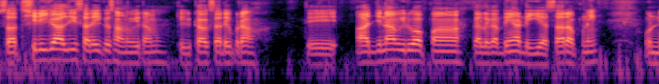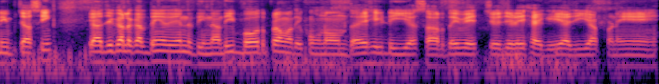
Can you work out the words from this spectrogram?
ਸਤਿ ਸ਼੍ਰੀ ਅਕਾਲ ਜੀ ਸਾਰੇ ਕਿਸਾਨ ਵੀਰਾਂ ਨੂੰ, ਠੀਕ ਠਾਕ ਸਾਰੇ ਭਰਾ। ਤੇ ਅੱਜ ਨਾ ਵੀਰੋ ਆਪਾਂ ਗੱਲ ਕਰਦੇ ਹਾਂ ਡੀਐਸਆਰ ਆਪਣੀ 1985 ਤੇ ਅੱਜ ਗੱਲ ਕਰਦੇ ਹਾਂ ਇਹਦੇ ਨਦੀਨਾਂ ਦੀ, ਬਹੁਤ ਭਰਾਵਾਂ ਦੇ ਫੋਨ ਆਉਂਦਾ ਇਹ ਡੀਐਸਆਰ ਦੇ ਵਿੱਚ ਜਿਹੜੇ ਹੈਗੇ ਆ ਜੀ ਆਪਣੇ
